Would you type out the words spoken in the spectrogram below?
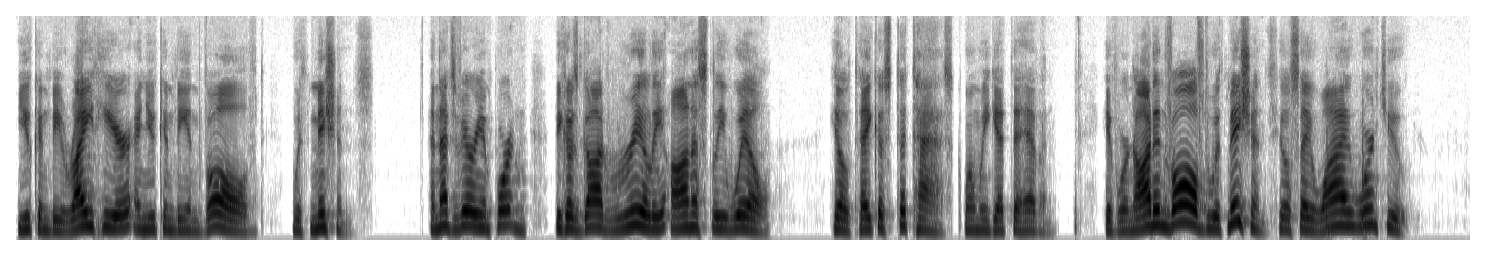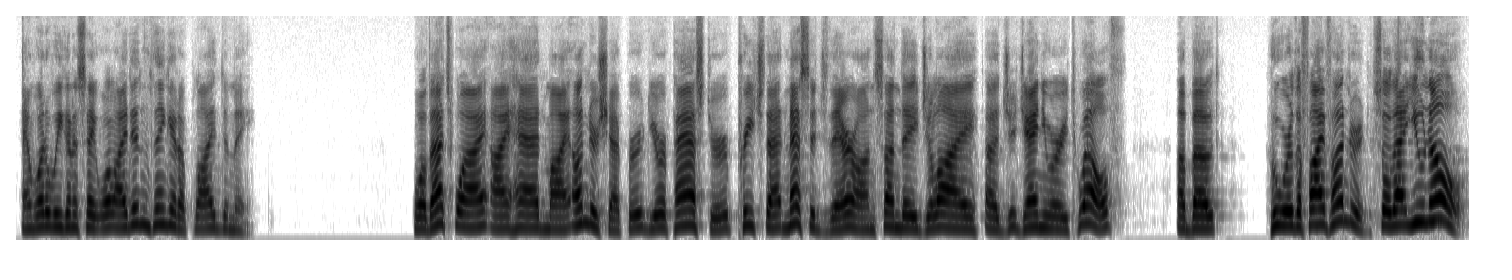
You can be right here and you can be involved with missions. And that's very important because God really honestly will He'll take us to task when we get to heaven. If we're not involved with missions, He'll say, Why weren't you? And what are we going to say? Well, I didn't think it applied to me. Well, that's why I had my under shepherd, your pastor, preach that message there on Sunday, July, uh, J- January 12th, about who are the 500, so that you know.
